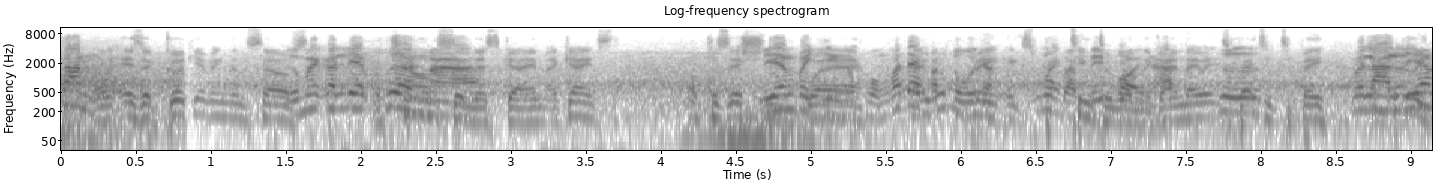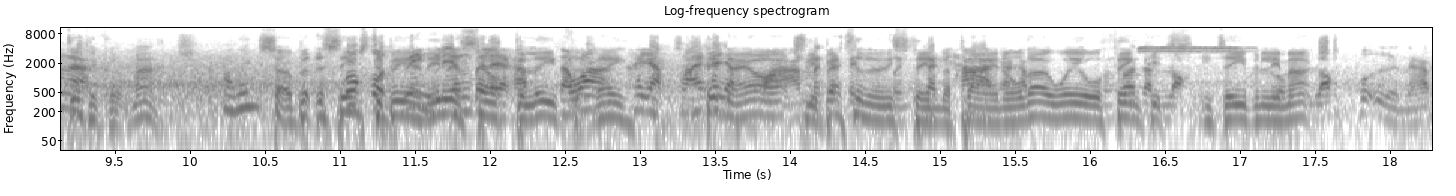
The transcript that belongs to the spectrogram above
สั้น Well, it is a good giving ห themselves รือไม่ก็เรียก a เพื่อนมา chance in this game against opposition เลี้ยงไปยิง where กับผมก็ได้ they ประตู wouldn't จาก be ลูกแบบ expecting นี้ to บ่อย win the นะครับ game. They were คือ expected to be เวลา a เลี้ยง very อะ difficult match. I think so, but there ก็ seems ก to ด be วิ่ง an เลี้ยง inner ไปเลยครับ self-belief แต่ว่า that they ขยับซ้าย think ขยับ they ขวา are actually มันจะ better เป็น than เหมือน this team กระ they're ชาก playing, นะครับ although we all ก็ think จะล็อก it's it's evenly ล็อก matched. ผู้อื่นนะครับ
